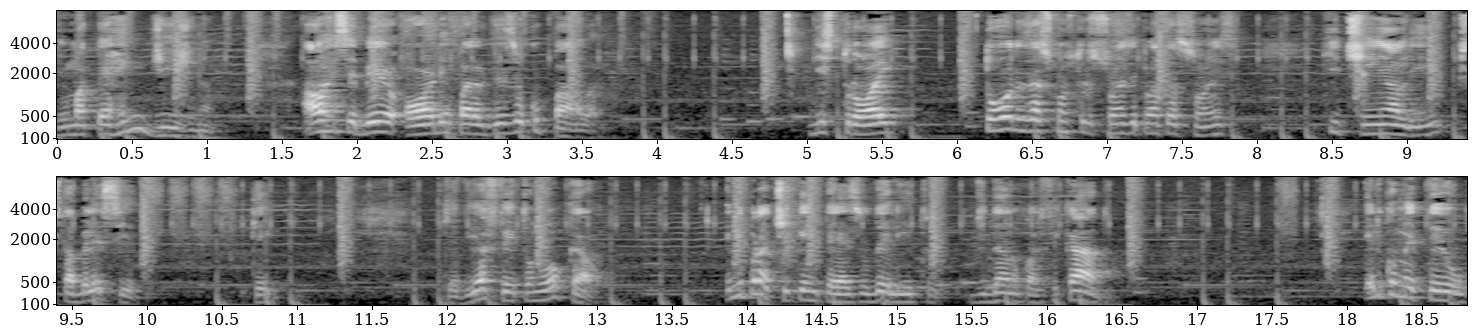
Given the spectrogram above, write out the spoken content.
em uma terra indígena, ao receber ordem para desocupá-la, destrói todas as construções e plantações que tinha ali estabelecido, ok? Que havia feito no local. Ele pratica em tese o delito de dano qualificado? Ele cometeu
